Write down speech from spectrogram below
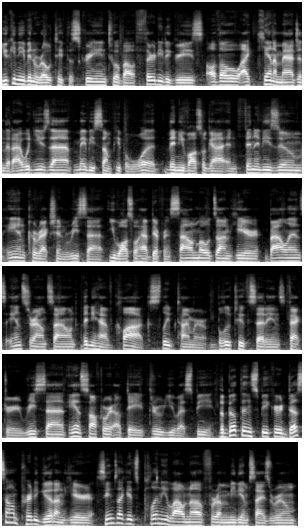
You can even rotate the screen to about 30 degrees, although I can't imagine that I would use that, maybe some people would. Then you've also got infinity zoom and correction reset. You also have different sound modes on here, balance and surround sound. Then you have clock, sleep timer, Bluetooth settings, factory reset, and software update through USB. The built-in speaker does sound pretty good on here. Seems like it's plenty loud enough for a medium-sized room.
